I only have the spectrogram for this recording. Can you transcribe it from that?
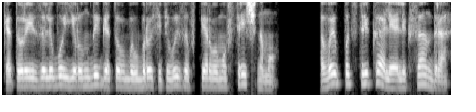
который из-за любой ерунды готов был бросить вызов первому встречному, вы подстрекали Александра,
